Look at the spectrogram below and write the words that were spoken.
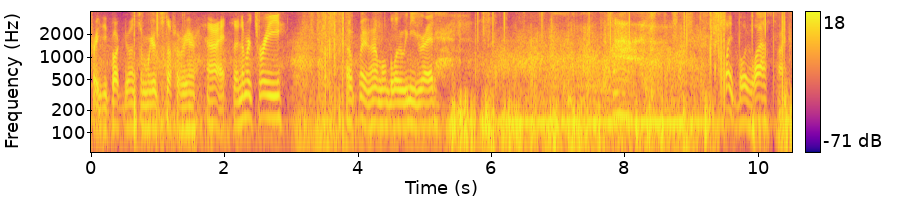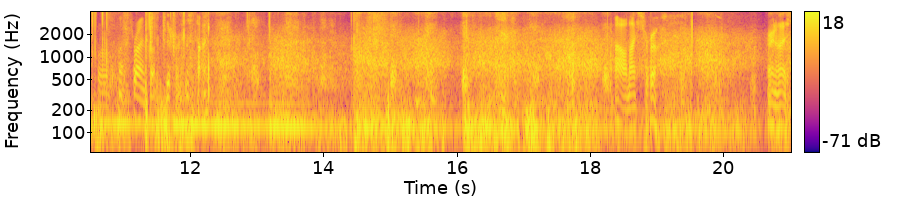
Crazy buck doing some weird stuff over here. All right, so number three. Oh, wait, I'm on blue. We need red. Played blue last time, so I'm trying something different this time. Oh, nice throw. Very nice.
